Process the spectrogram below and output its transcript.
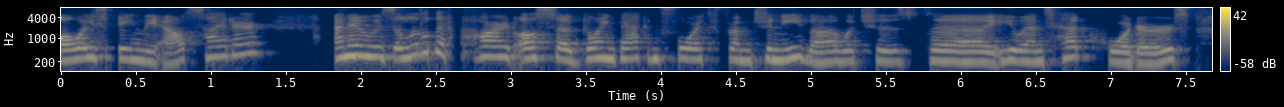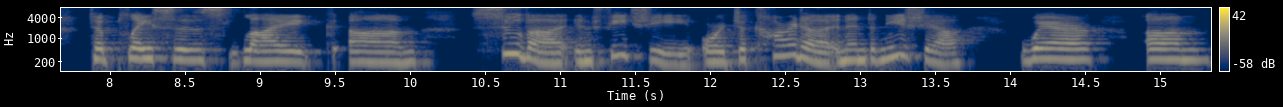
always being the outsider. And it was a little bit hard also going back and forth from Geneva, which is the UN's headquarters, to places like um, Suva in Fiji or Jakarta in Indonesia, where um,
